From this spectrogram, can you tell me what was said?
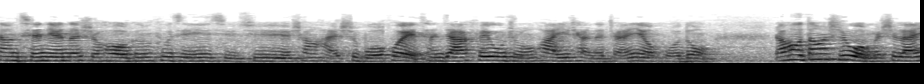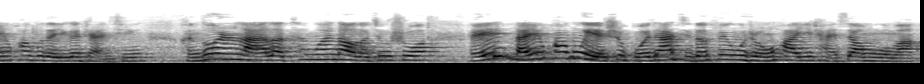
像前年的时候，跟父亲一起去上海世博会参加非物质文化遗产的展演活动。然后当时我们是蓝印花布的一个展厅，很多人来了参观到了，就说：“哎，蓝印花布也是国家级的非物质文化遗产项目吗？”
